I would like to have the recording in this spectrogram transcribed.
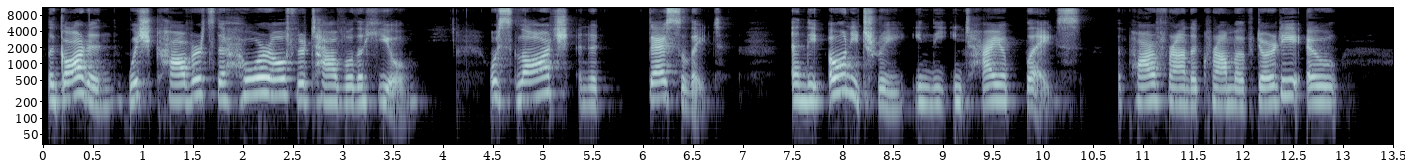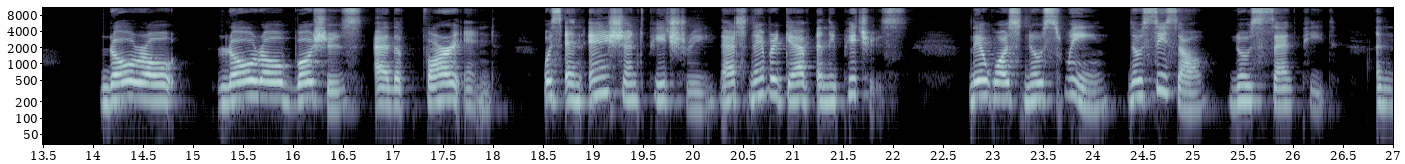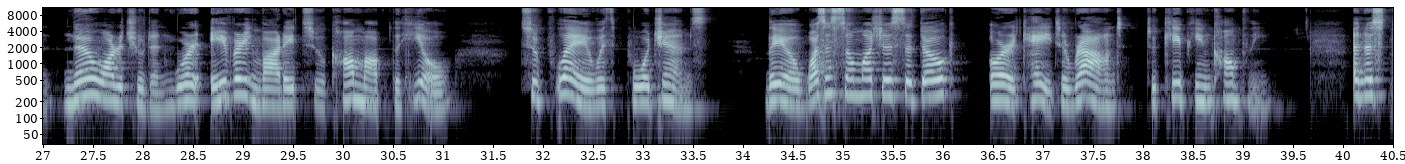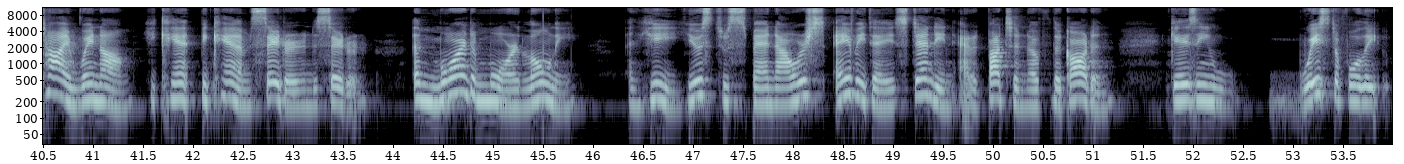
The garden, which covered the whole of the top of the hill, was large and desolate, and the only tree in the entire place, apart from the clump of dirty old laurel, laurel bushes at the far end was an ancient peach tree that never gave any peaches. There was no swing, no seesaw, no sand pit, and no other children were ever invited to come up the hill to play with poor James. There wasn't so much as a dog or cat around to keep him company. And as time went on, he became sadder and sadder and more and more lonely, and he used to spend hours every day standing at the bottom of the garden, gazing wistfully,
